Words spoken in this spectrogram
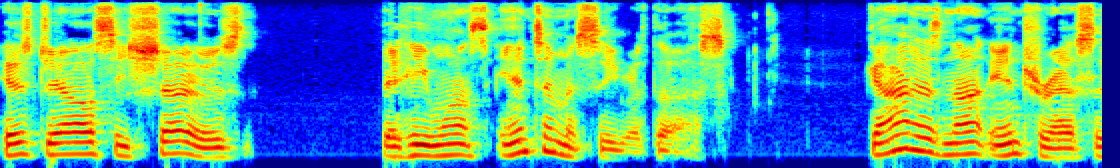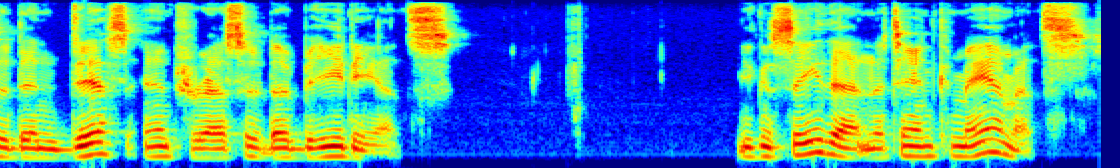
His jealousy shows that he wants intimacy with us. God is not interested in disinterested obedience. You can see that in the Ten Commandments.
